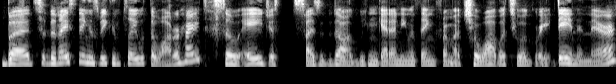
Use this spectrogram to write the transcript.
But the nice thing is we can play with the water height. So A, just size of the dog. We can get anything from a Chihuahua to a Great Dane in there.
